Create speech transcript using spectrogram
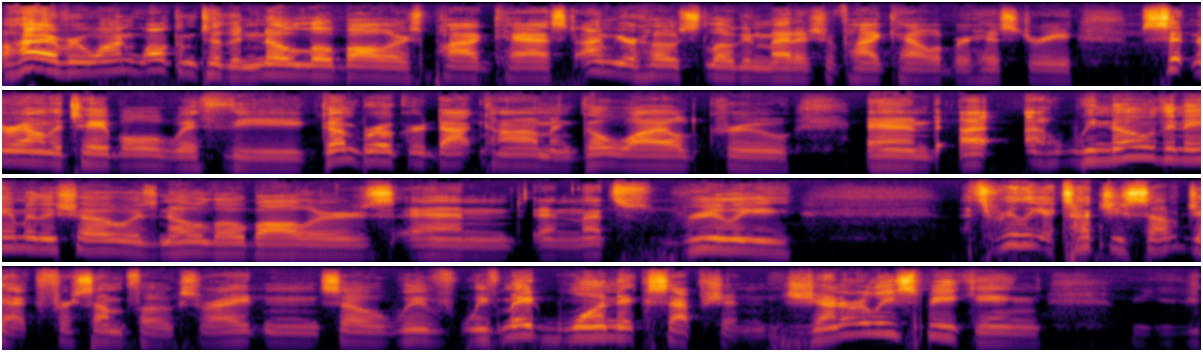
Well, hi, everyone. Welcome to the No Low Ballers podcast. I'm your host, Logan Medish of High Caliber History. Sitting around the table with the gunbroker.com and Go Wild crew. And uh, uh, we know the name of the show is No Low Ballers, and, and that's really. That's really a touchy subject for some folks, right? And so we've we've made one exception. Generally speaking,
